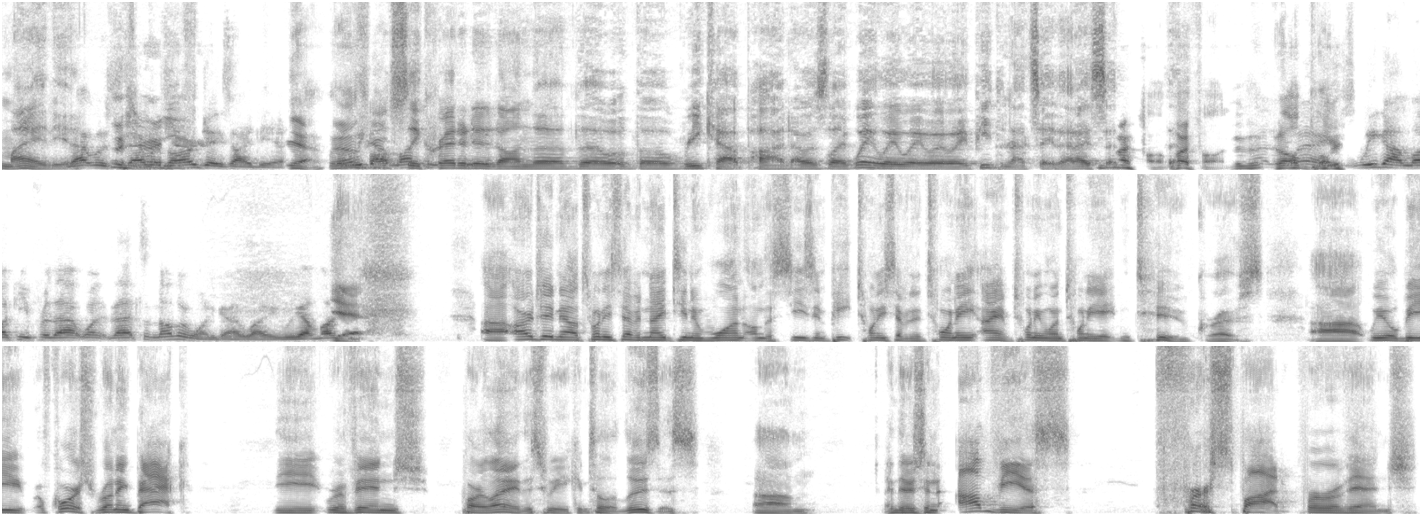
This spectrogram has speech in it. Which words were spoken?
my idea. That was that was RJ's idea. Yeah, well, we falsely credited on the the the recap pod. I was like, wait, wait, wait, wait, wait. Pete did not say that. I said my fault. My fault. Way, we got lucky for that one. That's another one got lucky. We got lucky. Yeah. Uh, RJ now 27, 19, and 1 on the season. Pete 27 and 20. I am 21, 28, and 2. Gross. Uh, we will be, of course, running back the revenge parlay this week until it loses. Um, and there's an obvious first spot for revenge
